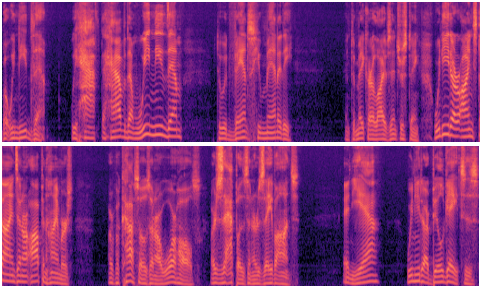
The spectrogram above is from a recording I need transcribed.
But we need them. We have to have them. We need them to advance humanity and to make our lives interesting. We need our Einsteins and our Oppenheimers, our Picassos and our Warhols, our Zappas and our Zevons. And yeah, we need our Bill Gateses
